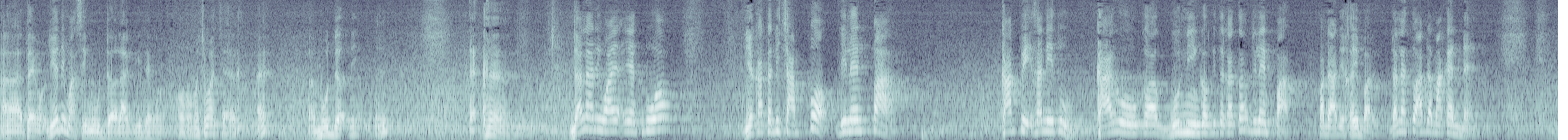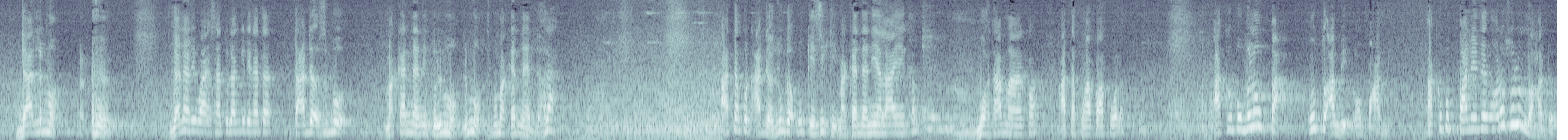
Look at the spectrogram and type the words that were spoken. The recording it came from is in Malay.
Ha, Tengok. Dia ni masih muda lagi Tengok. Oh macam-macam eh? Ha, budak ni eh? Dalam riwayat yang kedua Dia kata dicampur Dilempar. Kampik sana tu Karo ke guning kau kita kata Dilempar Pada hari khaybar. Dalam tu ada makanan. Dan lemuk. Dalam riwayat satu lagi dia kata Tak ada sebut Makanan itu lemuk. Lemuk tu pun makanan dah lah Ataupun ada juga mungkin sikit makanan yang lain kau. Buah tamar kau Ataupun apa-apa lah. Aku pun melompat untuk ambil lompat ambil. Aku pun paling tengok Rasulullah ada.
